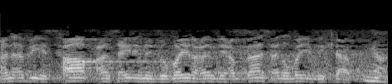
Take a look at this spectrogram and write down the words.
عن أبي إسحاق عن سعيد بن جبير عن ابن عباس عن أبي بن كعب. نعم.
